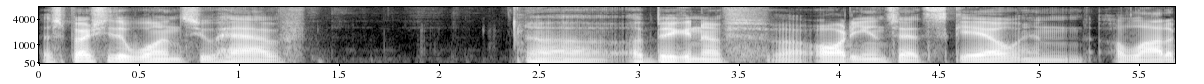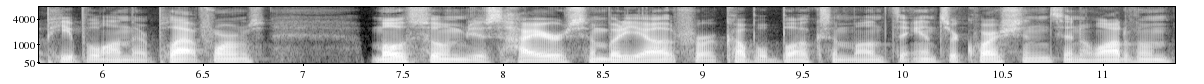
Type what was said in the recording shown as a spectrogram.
especially the ones who have uh, a big enough uh, audience at scale and a lot of people on their platforms. Most of them just hire somebody out for a couple bucks a month to answer questions, and a lot of them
